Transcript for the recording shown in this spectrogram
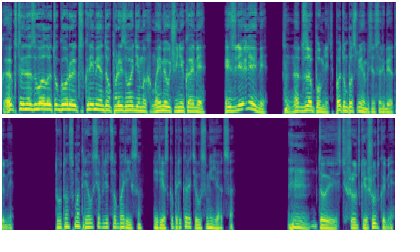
«Как ты назвал эту гору экскрементов, производимых моими учениками? «Изделиями? Надо запомнить, потом посмеемся с ребятами». Тут он смотрелся в лицо Бориса и резко прекратил смеяться. «Хм, то есть шутки шутками,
